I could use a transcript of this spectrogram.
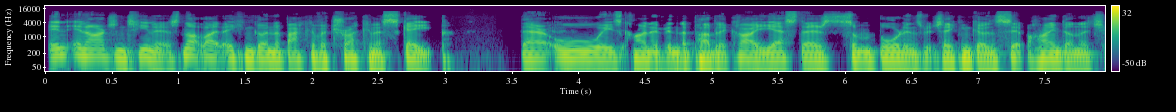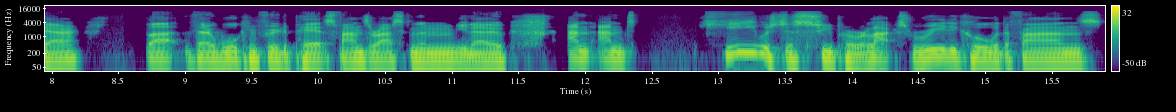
in, in Argentina. It's not like they can go in the back of a truck and escape they're always kind of in the public eye. Yes, there's some boardings which they can go and sit behind on a chair, but they're walking through the pits. Fans are asking them, you know, and and he was just super relaxed, really cool with the fans,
